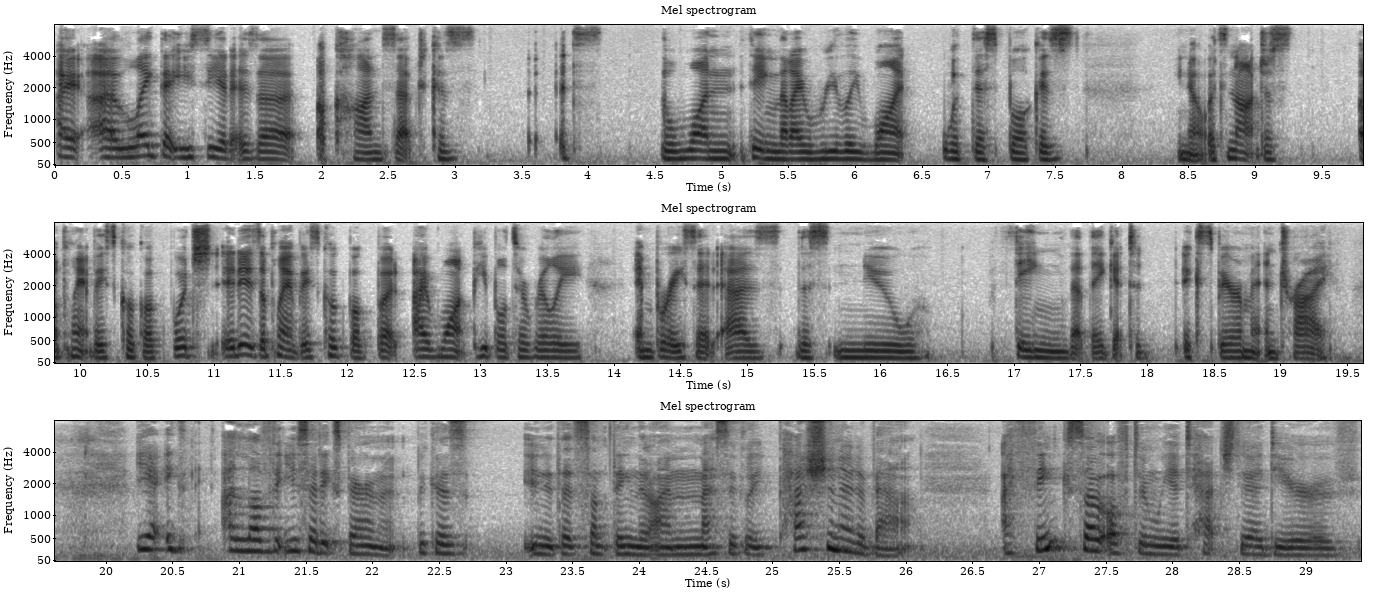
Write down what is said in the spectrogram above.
I I like that you see it as a a concept because it's the one thing that I really want with this book is, you know, it's not just a plant based cookbook, which it is a plant based cookbook, but I want people to really embrace it as this new thing that they get to experiment and try. Yeah, I love that you said experiment because you know that's something that I'm massively passionate about. I think so often we attach the idea of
